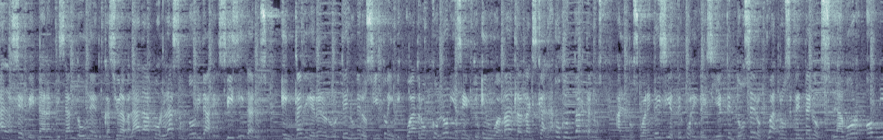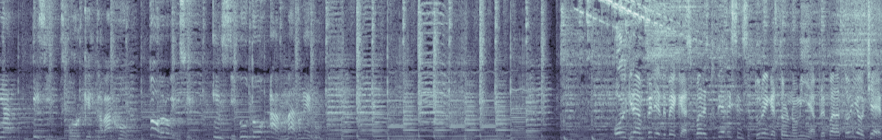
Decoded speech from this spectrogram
a la CEPE, garantizando una educación avalada por las autoridades. Visítanos en calle Guerrero Norte, número 124, Colonia Centro, en Huamantla, Tlaxcala, o contáctanos al 247-47-20472. Labor Omnia Visit, porque el trabajo todo lo vence. Instituto Amado Nervo. Hoy gran feria de becas para estudiar licenciatura en gastronomía, preparatoria o chef.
